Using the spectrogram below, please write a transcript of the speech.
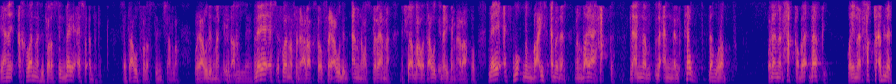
يعني أخواننا في فلسطين لا يأسوا أبدا. ستعود فلسطين إن شاء الله ويعود المسجد بإذن الأخ الله. لا يأس إخواننا في العراق سوف يعود الأمن والسلامة إن شاء الله وتعود إليهم عراقهم. لا يأس مؤمن ضعيف أبدا من ضياع حقه لأن لأن الكون له رب ولأن الحق با- باقي وإن الحق أبلج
